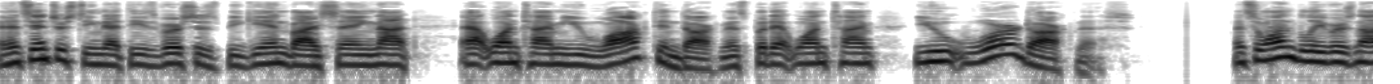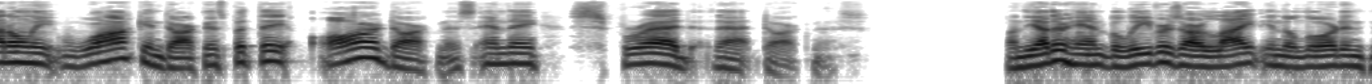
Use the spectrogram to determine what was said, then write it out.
And it's interesting that these verses begin by saying, not at one time you walked in darkness, but at one time you were darkness. And so unbelievers not only walk in darkness, but they are darkness and they spread that darkness. On the other hand, believers are light in the Lord, and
